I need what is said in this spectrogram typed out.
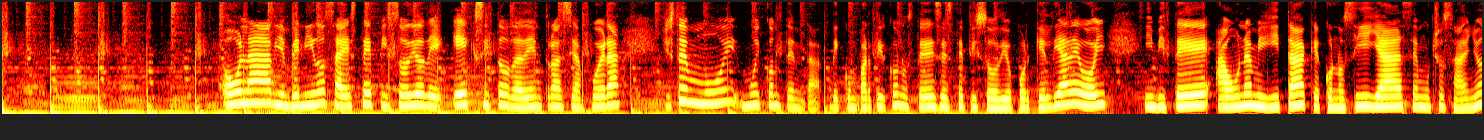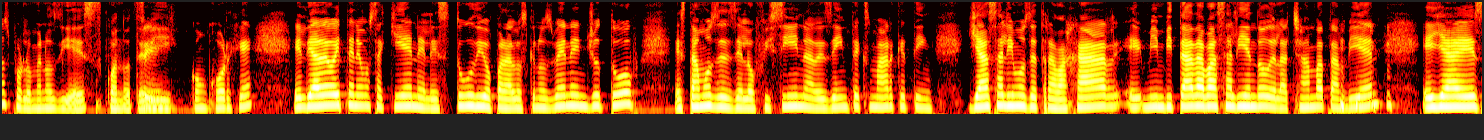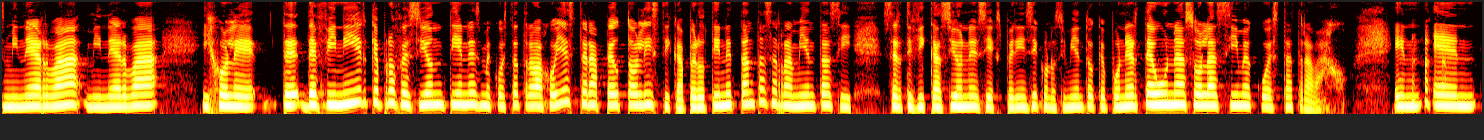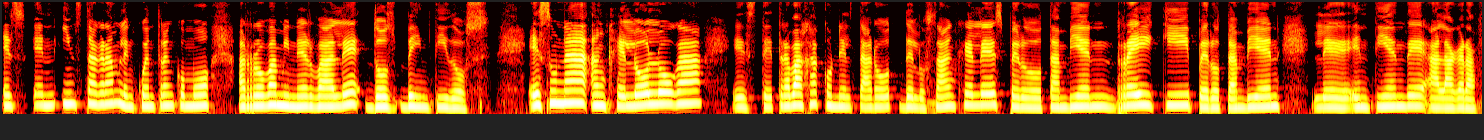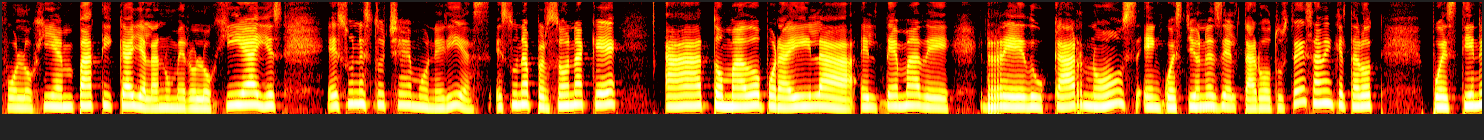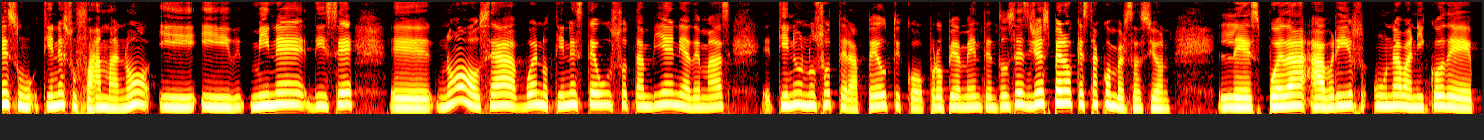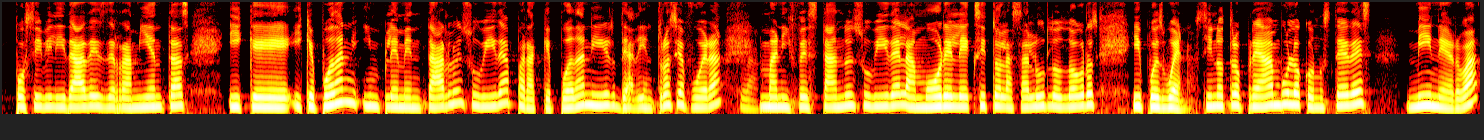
Hola, bienvenidos a este episodio de éxito de adentro hacia afuera. Yo estoy muy, muy contenta de compartir con ustedes este episodio porque el día de hoy invité a una amiguita que conocí ya hace muchos años, por lo menos 10, cuando te vi con Jorge. El día de hoy tenemos aquí en el estudio, para los que nos ven en YouTube, estamos desde la oficina, desde Intex Marketing, ya salimos de trabajar, eh, mi invitada va saliendo de la chamba también. Ella es Minerva, Minerva híjole, definir qué profesión tienes me cuesta trabajo. Ella es terapeuta holística, pero tiene tantas herramientas y certificaciones y experiencia y conocimiento que ponerte una sola sí me cuesta trabajo. En, en, en Instagram le encuentran como arroba minervale222. Es una angelóloga, este, trabaja con el tarot de los ángeles, pero también reiki, pero también le entiende a la grafología empática y a la numerología y es, es un estuche de monerías. Es una persona que ha tomado por ahí la, el tema de reeducarnos en cuestiones del tarot. Ustedes saben que el tarot pues tiene su, tiene su fama, ¿no? Y, y Mine dice, eh, no, o sea, bueno, tiene este uso también y además eh, tiene un uso terapéutico propiamente. Entonces yo espero que esta conversación les pueda abrir un abanico de posibilidades, de herramientas y que, y que puedan implementarlo en su vida para que puedan ir de adentro hacia afuera, manifestando en su vida el amor, el éxito, la salud, los logros. Y pues bueno, sin otro preámbulo con ustedes, Minerva.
